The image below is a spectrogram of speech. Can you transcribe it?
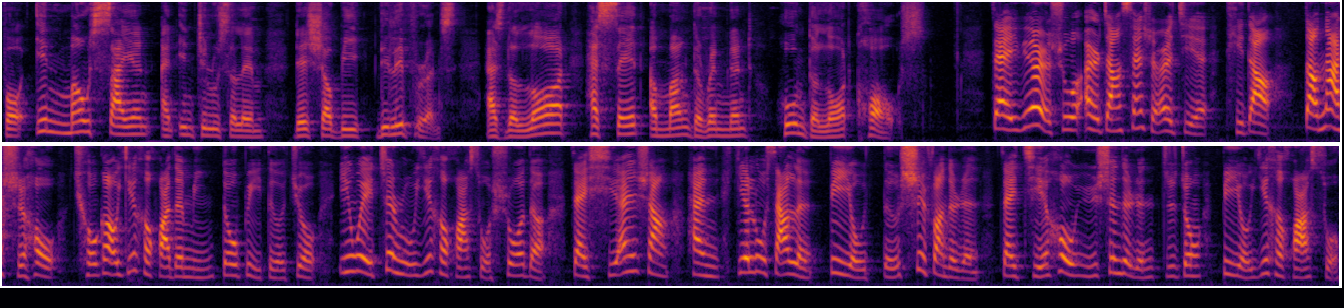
For in Mount Zion and in Jerusalem there shall be deliverance, as the Lord has said among the remnant whom the Lord calls. 在约珥书二章三十二节提到，到那时候，求告耶和华的名都必得救，因为正如耶和华所说的，在锡安山和耶路撒冷必有得释放的人，在劫后余生的人之中，必有耶和华所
